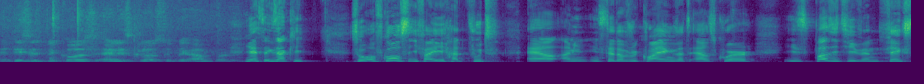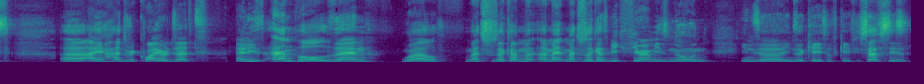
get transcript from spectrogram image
and this is because L is close to be ample? Yes, exactly. So of course, if I had put L, I mean, instead of requiring that L square is positive and fixed, uh, I had required that L is ample, then, well, Matsusaka, Matsusaka's big theorem is known in the, in the case of K3 surfaces.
